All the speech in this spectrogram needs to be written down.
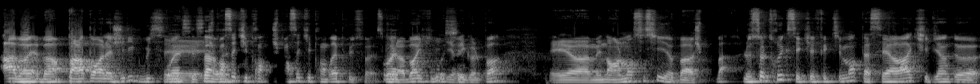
Ah, bah, bah, par rapport à la G-League, oui, c'est. Ouais, ça, je, pensais qu'il prend... je pensais qu'il prendrait plus, parce que là-bas, il, il rigole pas. Et euh, mais normalement, si, si. Bah, bah, le seul truc, c'est qu'effectivement, tu as Serra qui vient de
